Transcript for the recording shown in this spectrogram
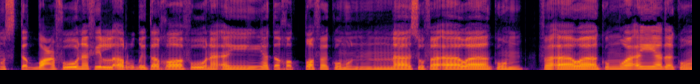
مستضعفون في الأرض تخافون أن يتخطفكم الناس فآواكم فآواكم وأيدكم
